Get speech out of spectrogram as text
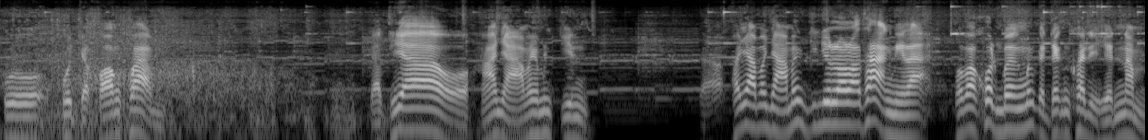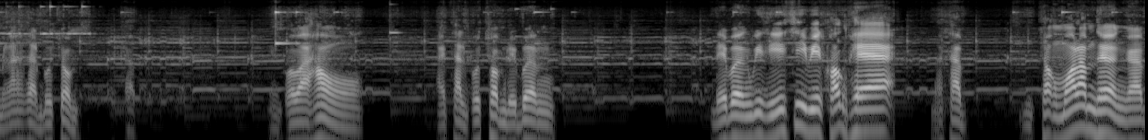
ผู้ผู้จะคล้องความ จะเที่ยว หาหยามาให้มันกินก็พยายามเอาหยามันกินอยู่รอๆทางนี่แหละเพราะว่าคนเมืองมันก็จะค่อยได้เห็นน้ำนะท่านผู้ชมครับ เพราะว่าเฮาให้ท่านผู้ชมได้เบิ่งได้เบิ่งวิถีชีวิตของแพะนะครับ ช่องหมอลำเทิงครับ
